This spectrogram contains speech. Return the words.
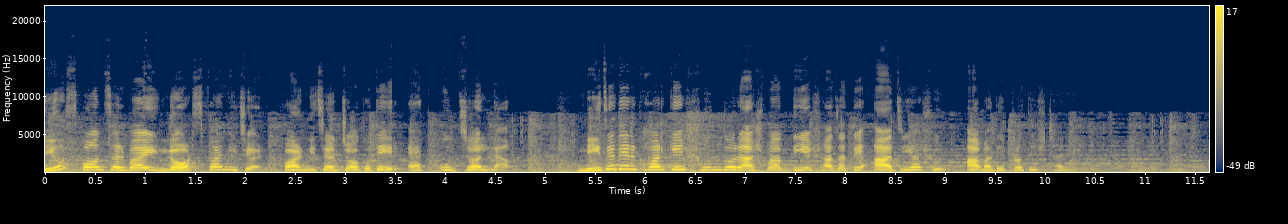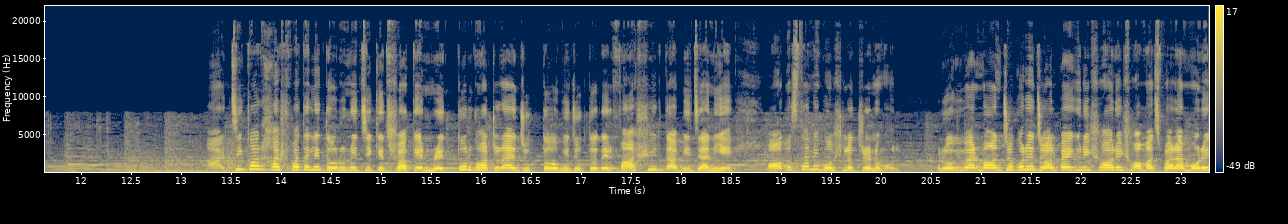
New sponsor by Lords furniture furniture জগতের এক উজ্জ্বল নাম। নিজেদের ঘরকে সুন্দর আসবাব দিয়ে সাজাতে আজই আসুন আমাদের প্রতিষ্ঠানে। আরজিকর হাসপাতালে তরুণী চিকিৎসকের মৃত্যুর ঘটনায় যুক্ত অভিযুক্তদের ফাঁসির দাবি জানিয়ে অবস্থানে বসল তৃণমূল। রবিবার মঞ্চ করে জলপাইগুড়ি শহরে সমাজপাড়া মোড়ে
